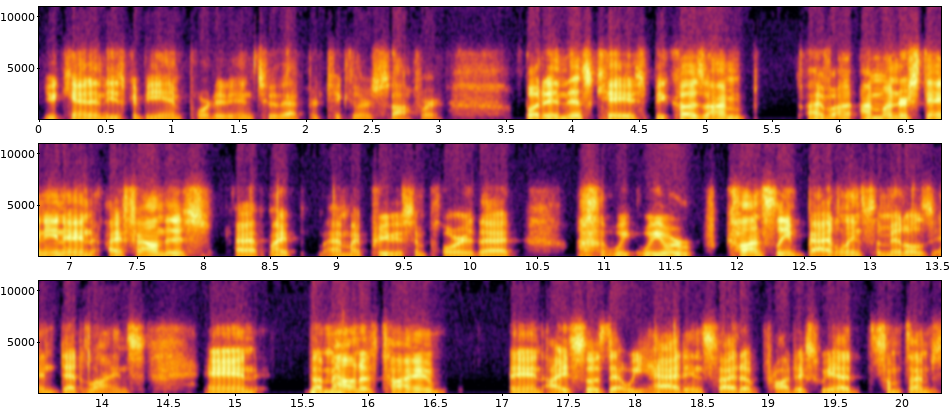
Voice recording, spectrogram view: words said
you can, and these could be imported into that particular software. But in this case, because I'm I've I'm understanding, and I found this at my at my previous employer that we we were constantly battling submittals and deadlines, and the amount of time and ISOs that we had inside of projects, we had sometimes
